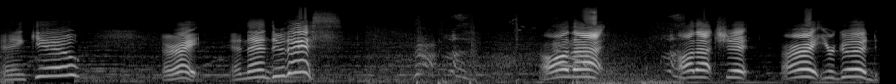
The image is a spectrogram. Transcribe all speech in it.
Thank you. Alright, and then do this. All that. All that shit. Alright, you're good.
